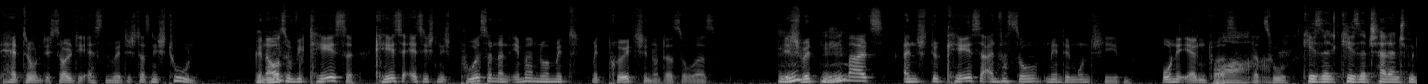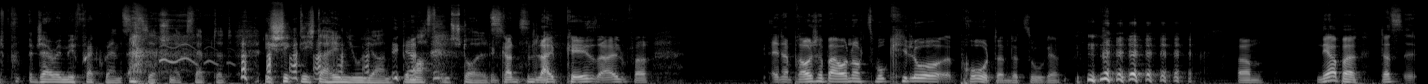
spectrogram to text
hätte und ich soll die essen, würde ich das nicht tun. Genauso wie Käse. Käse esse ich nicht pur, sondern immer nur mit, mit Brötchen oder sowas. Ich Mhm, würde mhm. niemals ein Stück Käse einfach so mir in den Mund schieben. Ohne irgendwas Boah. dazu. Käse, Käse mit F Jeremy Fragrance ist jetzt schon accepted. Ich schick dich dahin, Julian. Du machst uns Den stolz. ganzen Leib Käse einfach. Ey, da brauche ich aber auch noch zwei Kilo Brot dann dazu, gell? ähm, ja, aber das, äh,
